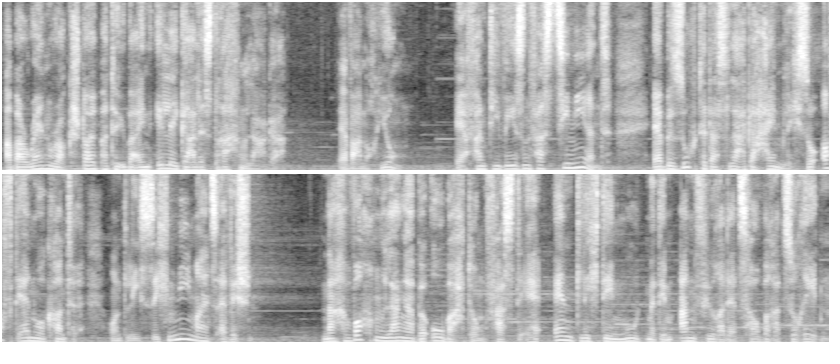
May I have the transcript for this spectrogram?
aber Ranrock stolperte über ein illegales Drachenlager. Er war noch jung. Er fand die Wesen faszinierend. Er besuchte das Lager heimlich, so oft er nur konnte, und ließ sich niemals erwischen. Nach wochenlanger Beobachtung fasste er endlich den Mut, mit dem Anführer der Zauberer zu reden.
